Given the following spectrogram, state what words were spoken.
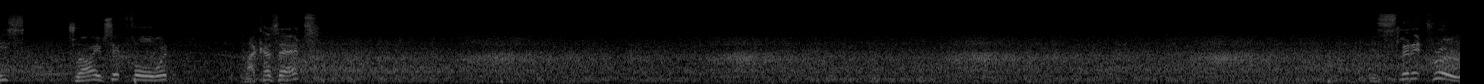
Luiz drives it forward. Lacazette. He's slid it through.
